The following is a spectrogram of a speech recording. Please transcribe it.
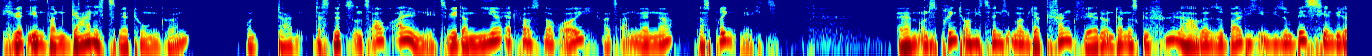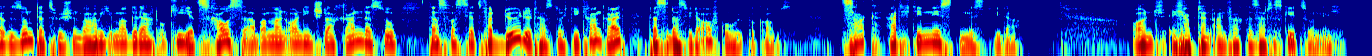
Ich werde irgendwann gar nichts mehr tun können. Und dann, das nützt uns auch allen nichts. Weder mir etwas noch euch als Anwender. Das bringt nichts. Ähm, und es bringt auch nichts, wenn ich immer wieder krank werde und dann das Gefühl habe, sobald ich irgendwie so ein bisschen wieder gesund dazwischen war, habe ich immer gedacht, okay, jetzt haust du aber mal einen ordentlichen Schlag ran, dass du das, was du jetzt verdödelt hast durch die Krankheit, dass du das wieder aufgeholt bekommst. Zack, hatte ich den nächsten Mist wieder. Und ich habe dann einfach gesagt, das geht so nicht.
